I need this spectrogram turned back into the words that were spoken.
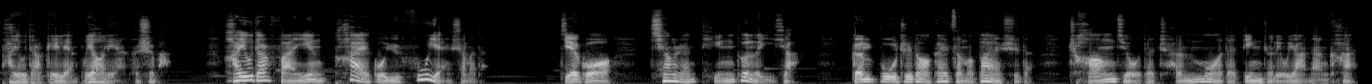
他有点给脸不要脸了，是吧？还有点反应太过于敷衍什么的。结果，羌然停顿了一下，跟不知道该怎么办似的，长久的沉默的盯着刘亚楠看，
